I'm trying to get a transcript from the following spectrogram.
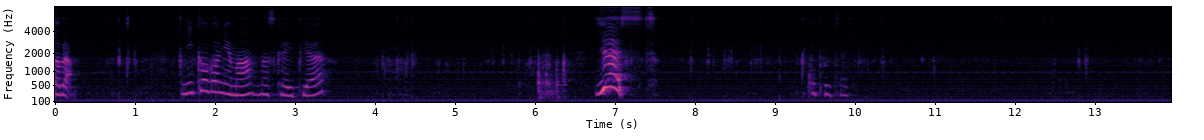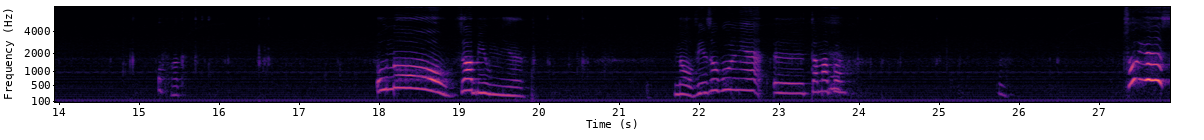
Dobra. Nikogo nie ma na Skype'ie. Jest! Kupuj coś. O fuck. Oh no! Zabił mnie! No, więc ogólnie y, ta mapa... Co jest?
